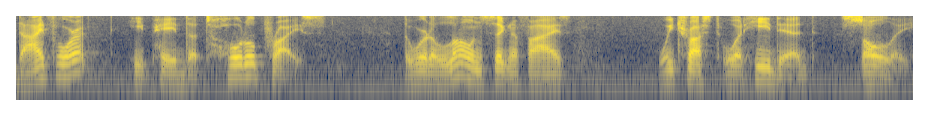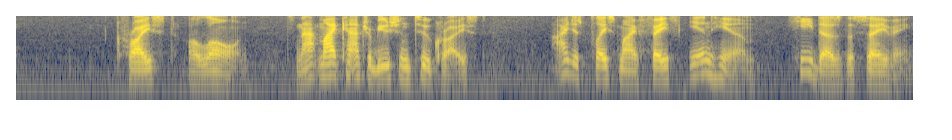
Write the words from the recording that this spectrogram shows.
died for it. He paid the total price. The word alone signifies we trust what he did solely. Christ alone. It's not my contribution to Christ. I just place my faith in him. He does the saving.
